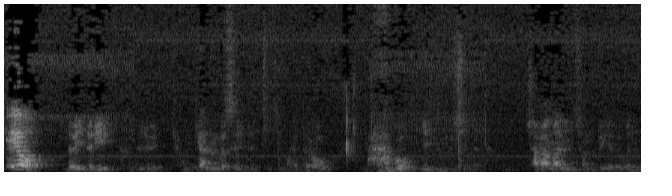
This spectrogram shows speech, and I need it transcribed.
깨어 너희들이 그들을 경계하는 것을 늦추지 말도록 말하고 있는 것입니다. 사랑하는 성도 여러분,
